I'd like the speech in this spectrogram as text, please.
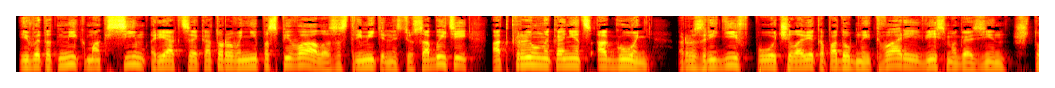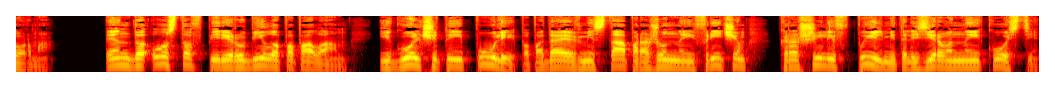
и в этот миг Максим, реакция которого не поспевала за стремительностью событий, открыл, наконец, огонь, разрядив по человекоподобной твари весь магазин «Шторма». Эндоостов перерубило пополам. Игольчатые пули, попадая в места, пораженные фричем, крошили в пыль металлизированные кости.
